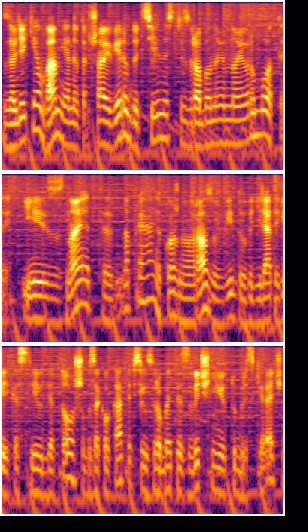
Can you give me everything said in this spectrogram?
Завдяки вам я не втрачаю віри в доцільності зробленої мною роботи. І знаєте, напрягає кожного разу відео виділяти кілька слів для того, щоб закликати всіх зробити звичні ютуберські речі,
